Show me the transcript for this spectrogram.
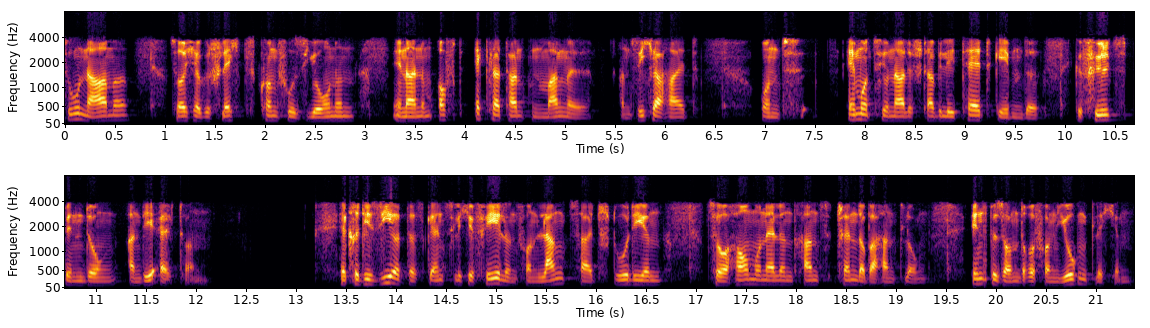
Zunahme solcher Geschlechtskonfusionen in einem oft eklatanten Mangel an Sicherheit und emotionale Stabilität gebende Gefühlsbindung an die Eltern. Er kritisiert das gänzliche Fehlen von Langzeitstudien zur hormonellen Transgenderbehandlung, insbesondere von Jugendlichen,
